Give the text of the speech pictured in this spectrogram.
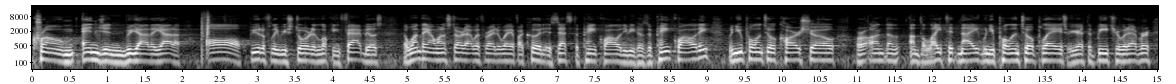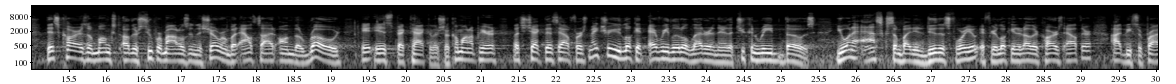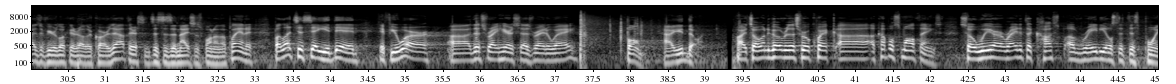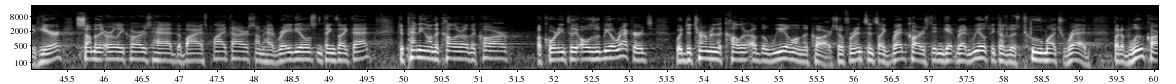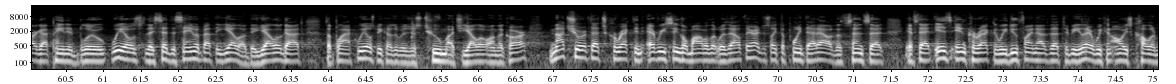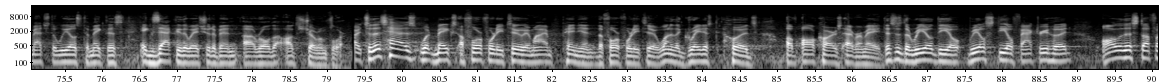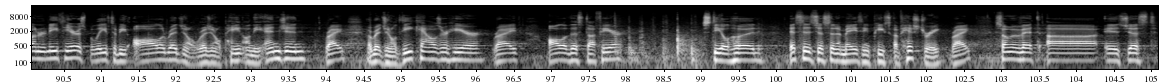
chrome, engine, yada yada, all beautifully restored and looking fabulous. The one thing I want to start out with right away, if I could, is that's the paint quality because the paint quality, when you pull into a car show or on the, on the lights at night, when you pull into a place or you're at the beach or whatever, this car is amongst other supermodels in the showroom, but outside on the road, it is spectacular. So come on up here, let's check this out first. Make sure you look at every little letter in there that you can read those. You want to ask somebody to do this for you if you're looking at other cars out there. I'd be surprised if you're looking at other cars out there since this is the nicest one on the planet. But let's just say you did. If you were, uh, this right here says right away, boom, how you doing? All right, so I want to go over this real quick. Uh, a couple small things. So we are right at the cusp of radials at this point here. Some of the early cars had the bias ply tires, some had radials and things like that. Depending on the color of the car, according to the Oldsmobile records, would determine the color of the wheel on the car. So for instance, like red cars didn't get red wheels because it was too much red, but a blue car got painted blue wheels. They said the same about the yellow. The yellow got the black wheels because it was just too much yellow on the car. Not sure if that's correct in every single model that was out there. I'd just like to point that out in the sense that if that is incorrect and we do find out that to be there, we can always color match the wheels to make this exactly the way it should have been uh, rolled on the showroom floor. All right, so this has what makes a 442 in my opinion, the 442, one of the greatest hoods of all cars ever made. This is the real deal, real steel factory hood. All of this stuff underneath here is believed to be all original. Original paint on the engine, right? Original decals are here, right? All of this stuff here, steel hood. This is just an amazing piece of history, right? Some of it uh, is just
